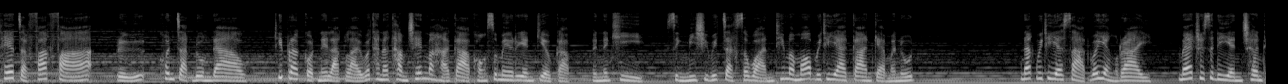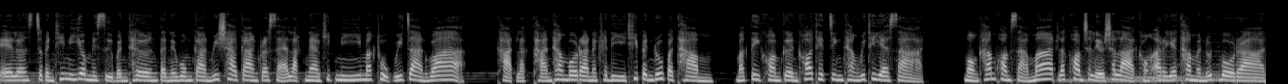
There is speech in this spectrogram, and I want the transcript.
เทพจากฟากฟ้า หรือคนจากดวงดาว ที่ปรากฏในหลากหลายวัฒนธรรมเช่นมหากาพย์ของซูเมเรียนเกี่ยวกับเบนนคี สิ่งมีชีวิตจากสวรรค์ที่มามอบวิทยาการแก่มนุษย์ นักวิทยาศาสตร์ว่าอย่างไร แม้ทฤษฎีเชิญเอเลนส์จะเป็นที่นิยมในสื่อบันเทิง แต่ในวงการวิชาการกระแสหลักแนวคิดนี้มักถูกวิจารณ์ว่า ขาดหลักฐานทางโบราณคดีที่เป็นรูปธรรม มักตีความเกินข้อเท็จจริงทางวิทยาศาสตร์ มองข้ามความสามารถและความเฉลียวฉลาดของอารยธรรมมนุษย์โบราณ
